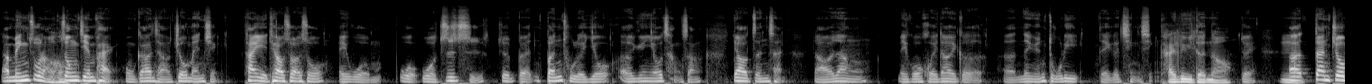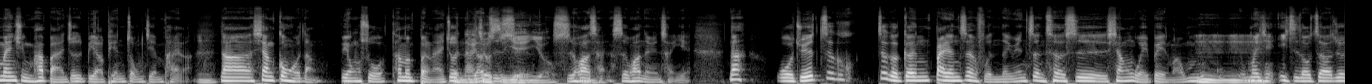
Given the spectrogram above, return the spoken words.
那民主党中间派，我刚刚讲 Joe Manchin，他也跳出来说：“诶，我我我支持，就本本土的油呃原油厂商要增产，然后让。”美国回到一个呃能源独立的一个情形，开绿灯哦。对，呃，但 Joe Manchin 他本来就是比较偏中间派了。嗯那像共和党不用说，他们本来就比较支持石化产、石化能源产业。那我觉得这个这个跟拜登政府的能源政策是相违背的嘛。我们我们以前一直都知道，就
